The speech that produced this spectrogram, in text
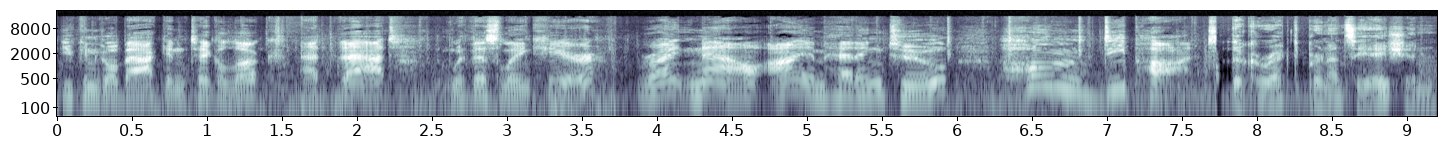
You can go back and take a look at that with this link here. Right now, I am heading to Home Depot. The correct pronunciation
